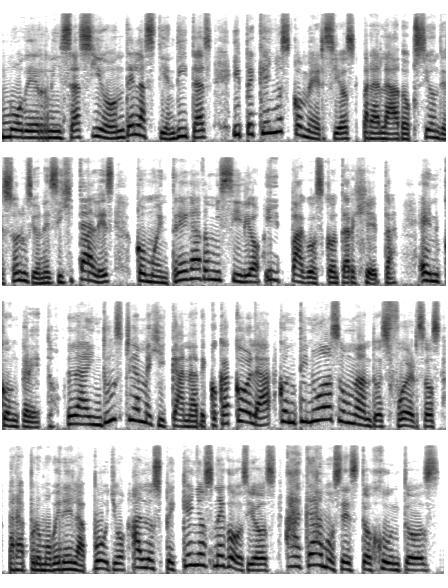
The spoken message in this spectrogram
Modernización de las tienditas y pequeños comercios para la adopción de soluciones digitales como entrega a domicilio y pagos con tarjeta. En concreto, la industria mexicana de Coca-Cola continúa sumando esfuerzos para promover el apoyo a los pequeños negocios. Hagamos esto juntos.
